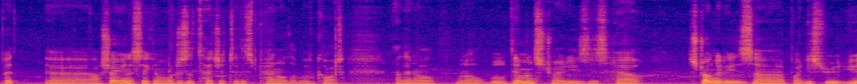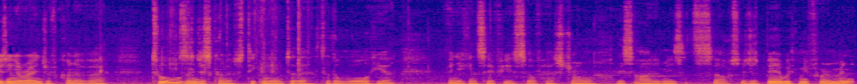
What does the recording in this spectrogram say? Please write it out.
but uh, I'll show you in a second. We'll just attach it to this panel that we've got. And then I'll what I'll will demonstrate is is how strong it is uh, by just using a range of kind of uh, tools and just kind of sticking them to the to the wall here. And you can see for yourself how strong this item is itself. So just bear with me for a minute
